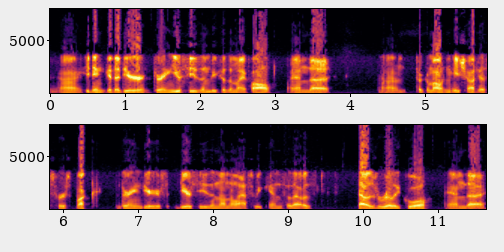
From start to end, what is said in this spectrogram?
Uh, he didn't get a deer during youth season because of my fall, and uh, um, took him out, and he shot his first buck during deer deer season on the last weekend. So that was that was really cool, and uh,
